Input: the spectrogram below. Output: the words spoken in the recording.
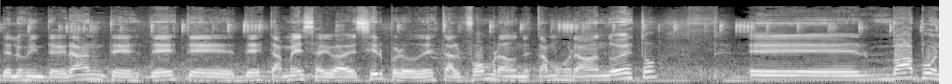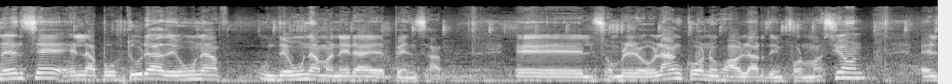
de los integrantes de, este, de esta mesa, iba a decir, pero de esta alfombra donde estamos grabando esto, eh, va a ponerse en la postura de una, de una manera de pensar. El sombrero blanco nos va a hablar de información, el,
